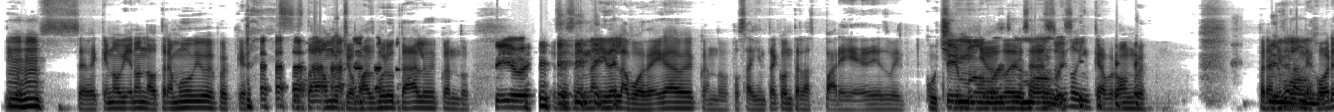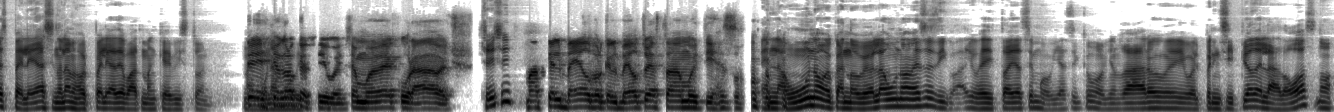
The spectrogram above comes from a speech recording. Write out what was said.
Digo, pues, se ve que no vieron la otra movie, güey, porque estaba mucho más brutal, güey, cuando Sí, güey. esa escena ahí de la bodega, güey, cuando pues avienta contra las paredes, güey, cuchillos, güey, o sea, eso hizo bien cabrón, güey. Para mí es de las mejores peleas, si no la mejor pelea de Batman que he visto en Sí, yo creo movie. que sí, güey. Se mueve curada, güey. Sí, sí. Más que el Bale, porque el Bale todavía estaba muy tieso. En la 1, güey, cuando veo la 1 a veces digo, ay, güey, todavía se movía así como bien raro, güey. O el principio de la 2, no.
